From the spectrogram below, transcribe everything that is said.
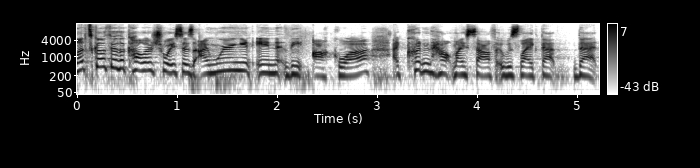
Let's go through the color choices. I'm wearing it in the aqua. I couldn't help myself. It was like that, that,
